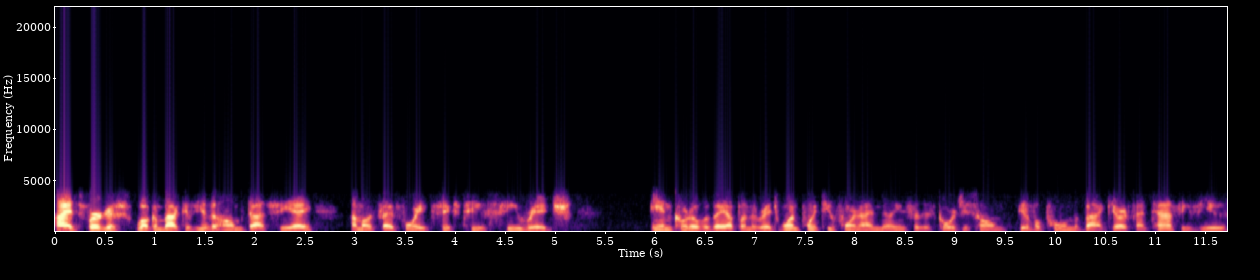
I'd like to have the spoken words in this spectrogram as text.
Hi, it's Fergus. Welcome back to viewthehome.ca. I'm outside 4862 Sea Ridge in Cordova Bay up on the ridge. 1.249 million for this gorgeous home. Beautiful pool in the backyard. Fantastic views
